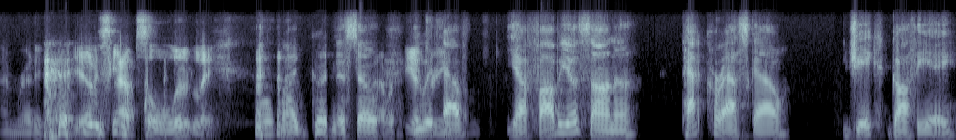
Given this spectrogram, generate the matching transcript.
I'm ready. To, yes, absolutely. Oh my goodness! So would you would have- come Yeah, Fabio Sana, Pat Carrasco, Jake Gauthier,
